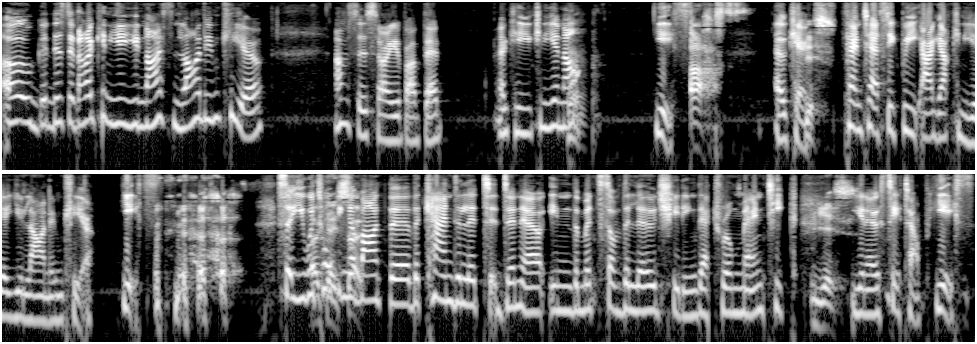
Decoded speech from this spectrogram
Oh, goodness, and I can hear you nice and loud and clear. I'm so sorry about that. Okay, you can hear now? Yes. Ah, Okay. Yes. Fantastic. We I, I can hear you loud and clear. Yes. so you were Okay, talking so- about the the candlelit dinner in the midst of the load shedding, that romantic Yes. you know, setup. Yes.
